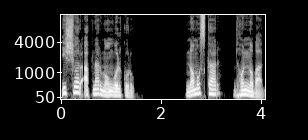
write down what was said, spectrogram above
ঈশ্বর আপনার মঙ্গল করুক। নমস্কার, ধন্যবাদ।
